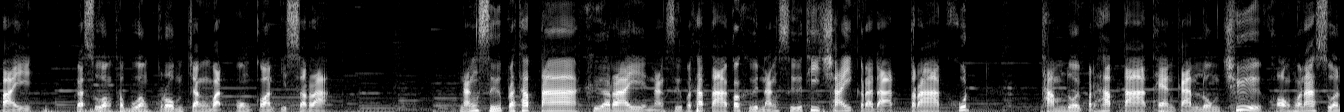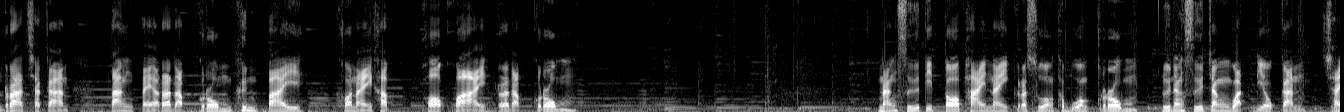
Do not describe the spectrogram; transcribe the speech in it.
ไป กระทรวงทบวงกรมจังหวัดองค์กรอิสระ หนังสือประทับตาคืออะไร หนังสือประทับตาก็คือหนังสือที่ใช้กระดาษตราคุดทำโดยประทับตาแทนการลงชื่อของหัวหน้าส่วนราชการตั้งแต่ระดับกรมขึ้นไป ข้อไหนครับคอควายระดับกรม หนังสือติดต่อภายในกระทรวงทบวงกรม หรือหนังสือจังหวัดเดียวกัน ใช้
